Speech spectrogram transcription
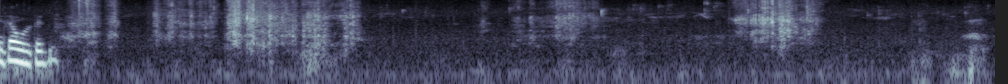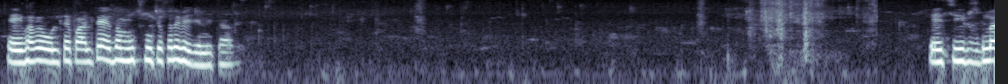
এটা উল্টে দিই এইভাবে উল্টে পাল্টে একদম উঁচু করে ভেজে নিতে হবে। এই চিপসগুলো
